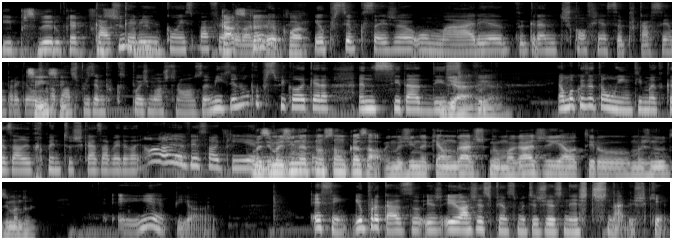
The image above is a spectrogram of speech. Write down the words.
e perceber o que é que caso funciona. queira ir com isso para a frente. Caso Agora, queira, eu, claro. eu percebo que seja uma área de grande desconfiança, porque há sempre aqueles Sim, rapazes, sim. por exemplo, que depois mostram aos amigos. Eu nunca percebi qual é que era a necessidade disso. Yeah, yeah. É uma coisa tão íntima de casal e de repente tu chegas à beira da. Olha, vê só aqui. a Mas imagina que nota." não são um casal. Imagina que é um gajo que comeu uma gaja e ela tirou umas nudes e mandou. Aí é pior. É assim, eu por acaso, eu, eu às vezes penso muitas vezes nestes cenários, que é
